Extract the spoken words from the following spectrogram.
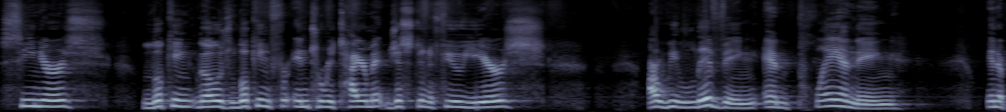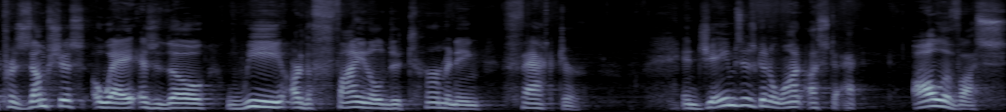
seniors, looking those looking for into retirement just in a few years, are we living and planning in a presumptuous way as though we are the final determining factor. And James is going to want us to, all of us,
